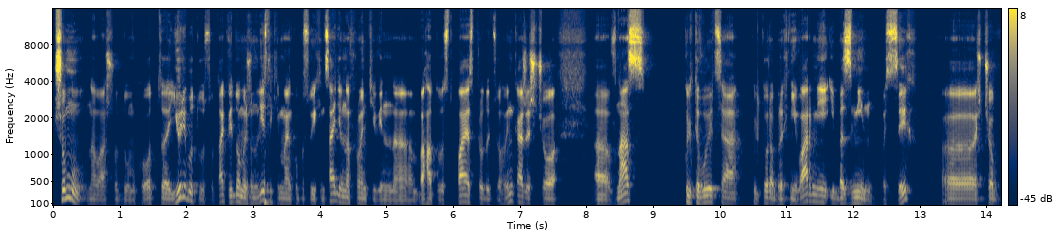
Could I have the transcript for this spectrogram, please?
Чому на вашу думку? От е, Юрій Бутусов, так відомий журналіст, який має купу своїх інсайдів на фронті. Він е, багато виступає з приводу цього. Він каже, що е, в нас культивується культура брехні в армії, і без змін ось цих, е, щоб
